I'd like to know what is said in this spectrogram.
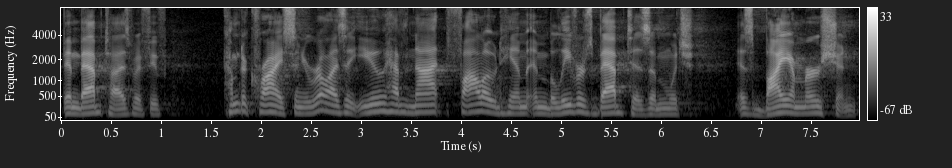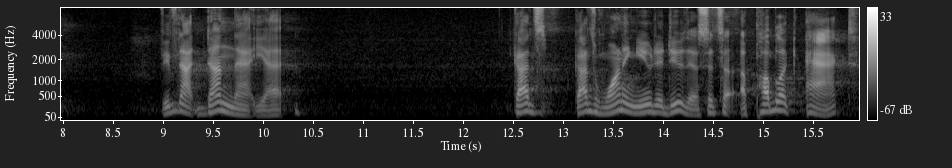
been baptized, but if you've come to Christ and you realize that you have not followed him in believer's baptism, which is by immersion, if you've not done that yet, God's, God's wanting you to do this. It's a, a public act,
